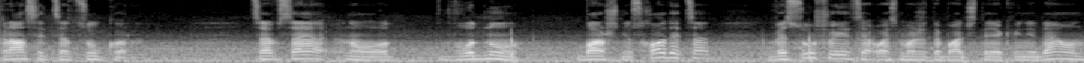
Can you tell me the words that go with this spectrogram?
краситься цукор. Це все ну, в одну башню сходиться, висушується. Ось можете бачити, як він іде, он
